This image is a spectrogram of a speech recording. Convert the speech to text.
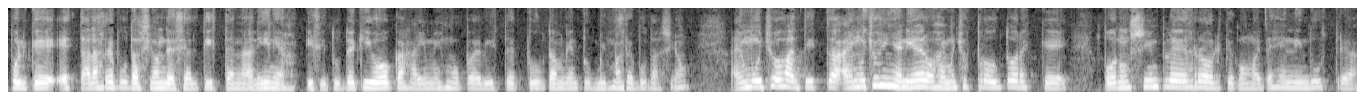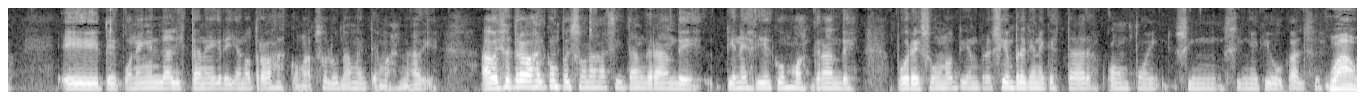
Porque está la reputación de ese artista en la línea. Y si tú te equivocas, ahí mismo perdiste tú también tu misma reputación. Hay muchos artistas, hay muchos ingenieros, hay muchos productores que por un simple error que cometes en la industria, eh, te ponen en la lista negra y ya no trabajas con absolutamente más nadie. a veces trabajar con personas así tan grandes tiene riesgos más grandes. Por eso uno siempre, siempre tiene que estar on point sin, sin equivocarse. Wow.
